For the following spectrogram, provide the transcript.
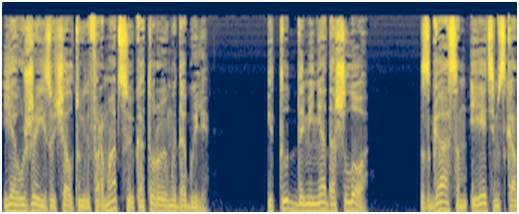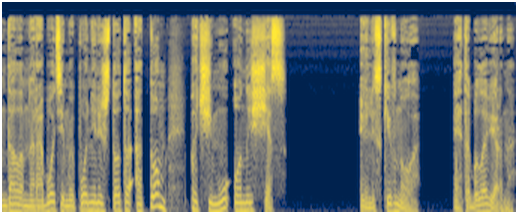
я уже изучал ту информацию, которую мы добыли. И тут до меня дошло. С Гасом и этим скандалом на работе мы поняли что-то о том, почему он исчез». Элис кивнула. Это было верно.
